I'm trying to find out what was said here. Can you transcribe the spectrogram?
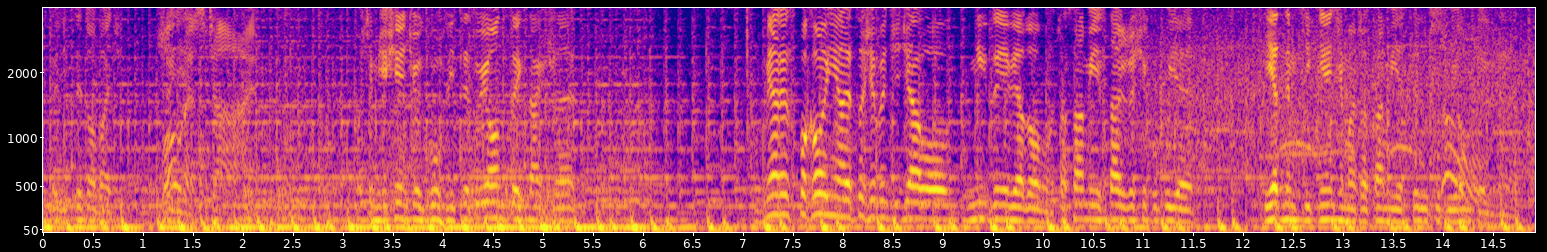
wylicytować czy nie. Bonus time. 82 licytujących także w miarę spokojnie ale co się będzie działo nigdy nie wiadomo czasami jest tak że się kupuje jednym kliknięciem a czasami jest tylu kupujących że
